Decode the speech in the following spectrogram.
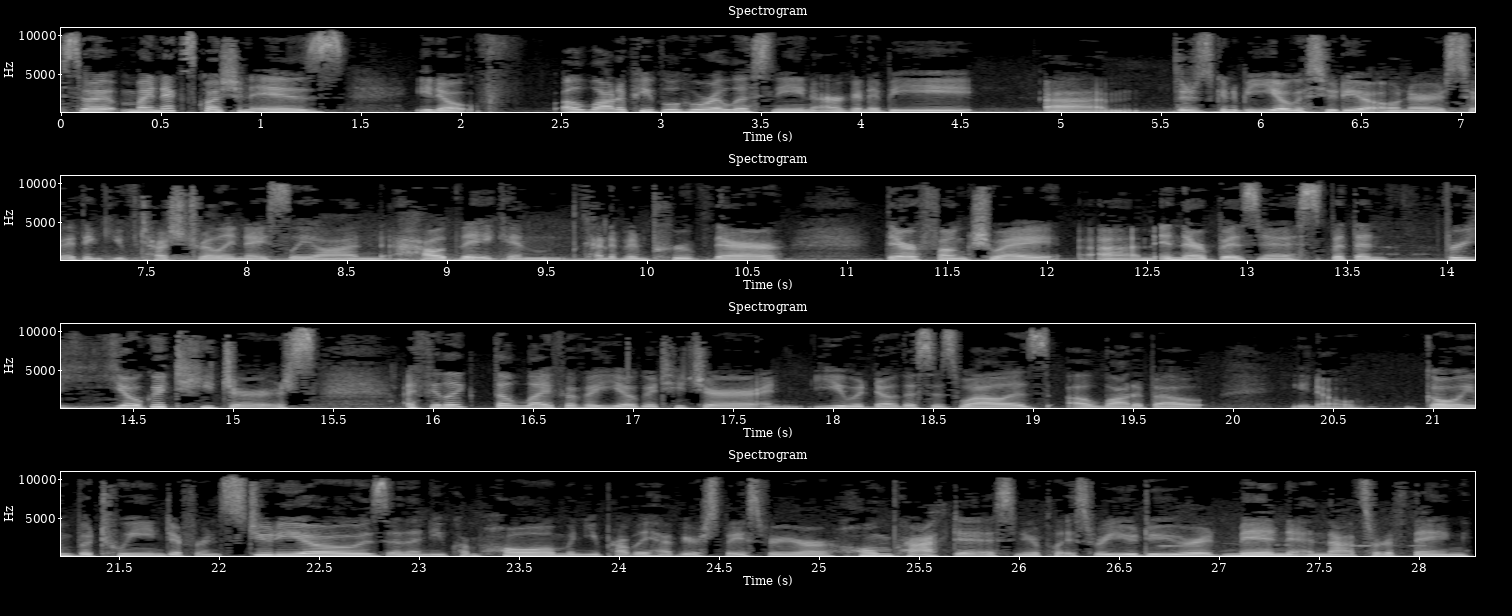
So my next question is, you know, a lot of people who are listening are going to be um, there's going to be yoga studio owners. So I think you've touched really nicely on how they can kind of improve their their feng shui um, in their business. But then for yoga teachers, I feel like the life of a yoga teacher, and you would know this as well, is a lot about you know going between different studios, and then you come home and you probably have your space for your home practice and your place where you do your admin and that sort of thing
